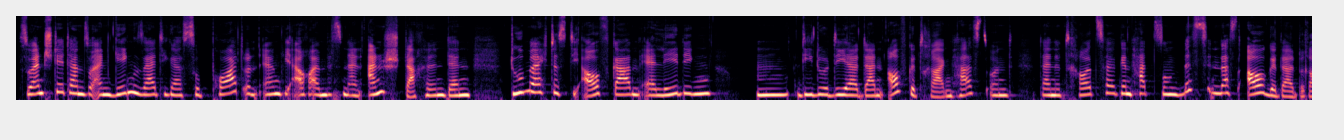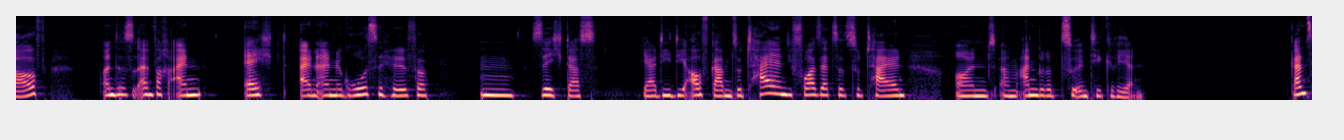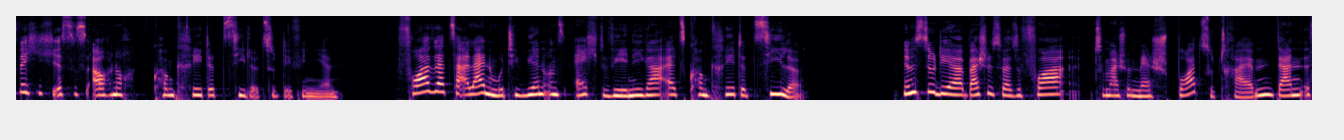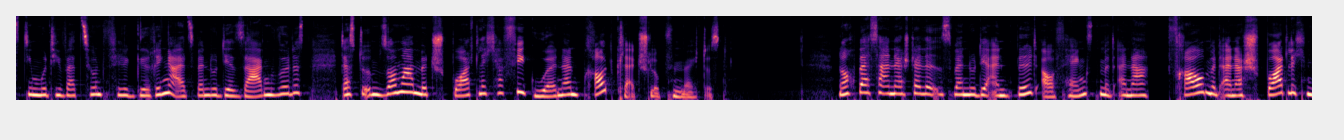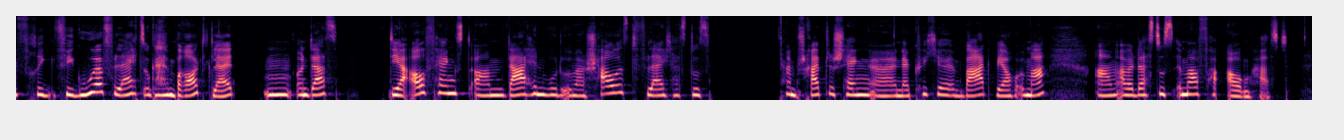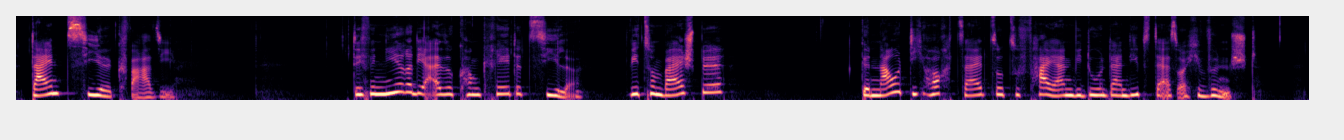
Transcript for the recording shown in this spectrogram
So entsteht dann so ein gegenseitiger Support und irgendwie auch ein bisschen ein Anstacheln, denn du möchtest die Aufgaben erledigen, mm, die du dir dann aufgetragen hast und deine Trauzeugin hat so ein bisschen das Auge da drauf und es ist einfach ein echt ein, eine große Hilfe, mm, sich das, ja, die, die Aufgaben zu teilen, die Vorsätze zu teilen und ähm, andere zu integrieren. Ganz wichtig ist es auch noch, konkrete Ziele zu definieren. Vorsätze alleine motivieren uns echt weniger als konkrete Ziele. Nimmst du dir beispielsweise vor, zum Beispiel mehr Sport zu treiben, dann ist die Motivation viel geringer, als wenn du dir sagen würdest, dass du im Sommer mit sportlicher Figur in ein Brautkleid schlupfen möchtest. Noch besser an der Stelle ist, wenn du dir ein Bild aufhängst mit einer Frau mit einer sportlichen Figur, vielleicht sogar im Brautkleid, mm, und das dir aufhängst ähm, dahin, wo du immer schaust. Vielleicht hast du es am Schreibtisch hängen, äh, in der Küche, im Bad, wie auch immer, ähm, aber dass du es immer vor Augen hast. Dein Ziel quasi. Definiere dir also konkrete Ziele, wie zum Beispiel genau die Hochzeit so zu feiern, wie du und dein Liebster es euch wünscht.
